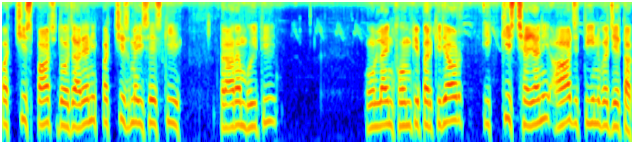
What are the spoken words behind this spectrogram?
25 पाँच 2000 यानी 25 मई से इसकी प्रारंभ हुई थी। ऑनलाइन फॉर्म की प्रक्रिया और 21 छः, यानी आज तीन बजे तक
